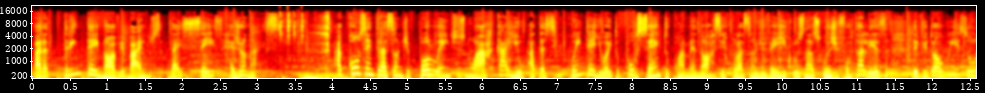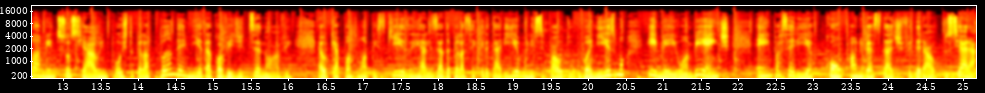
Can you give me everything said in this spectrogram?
para 39 bairros das seis regionais. A concentração de poluentes no ar caiu até 58% com a menor circulação de veículos nas ruas de Fortaleza devido ao isolamento social imposto pela pandemia da Covid-19. É o que aponta uma pesquisa realizada pela Secretaria Municipal do Urbanismo e Meio Ambiente em parceria com a Universidade Federal do Ceará.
